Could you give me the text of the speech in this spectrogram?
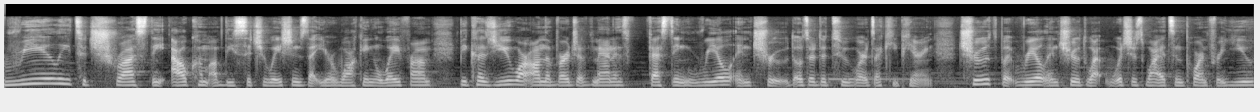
really to trust the outcome of these situations that you're walking away from because you are on the verge of manifesting real and true. Those are the two words I keep hearing truth, but real and truth, which is why it's important for you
